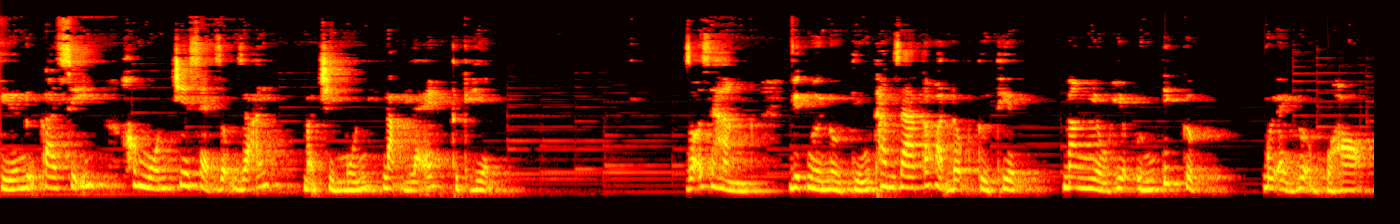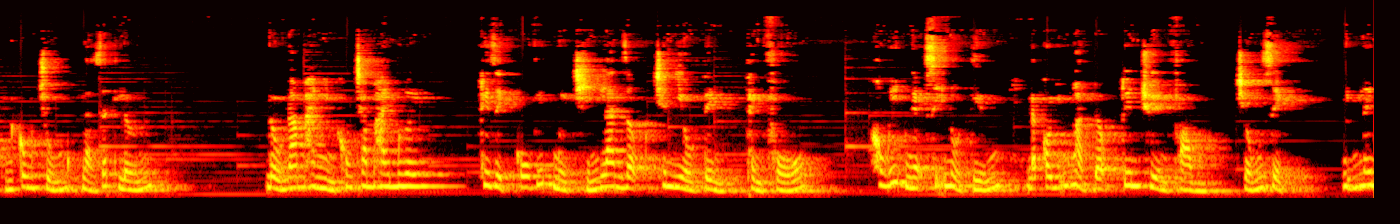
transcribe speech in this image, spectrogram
phía nữ ca sĩ không muốn chia sẻ rộng rãi mà chỉ muốn lặng lẽ thực hiện rõ ràng việc người nổi tiếng tham gia các hoạt động từ thiện mang nhiều hiệu ứng tích cực bởi ảnh hưởng của họ đến công chúng là rất lớn. Đầu năm 2020, khi dịch Covid-19 lan rộng trên nhiều tỉnh, thành phố, không ít nghệ sĩ nổi tiếng đã có những hoạt động tuyên truyền phòng, chống dịch, đứng lên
